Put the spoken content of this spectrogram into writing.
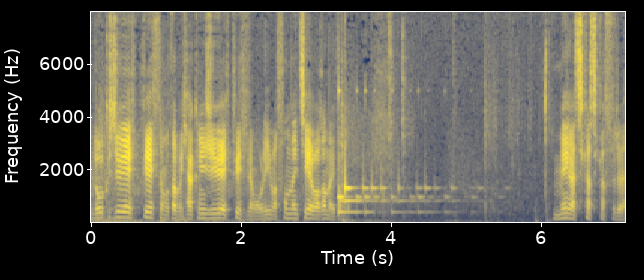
60fps でも多分 120fps でも俺今そんなに違い分かんないと思う。目がチカチカする。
